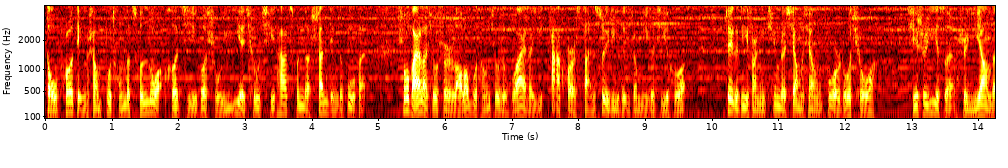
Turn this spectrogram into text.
陡坡顶上不同的村落和几个属于叶丘其他村的山顶的部分。说白了，就是姥姥不疼舅舅不爱的一大块散碎地的这么一个集合。这个地方你听着像不像波尔多丘啊？其实意思是一样的，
